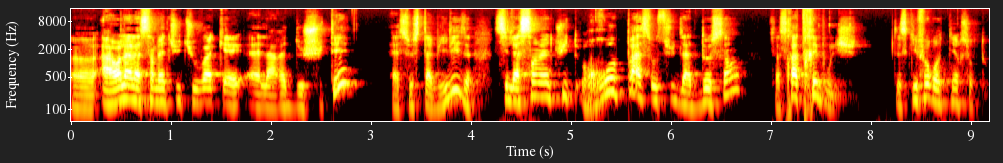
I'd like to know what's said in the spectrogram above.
Euh, alors là, la 128, tu vois qu'elle arrête de chuter, elle se stabilise. Si la 128 repasse au-dessus de la 200, ça sera très bullish. C'est ce qu'il faut retenir surtout.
